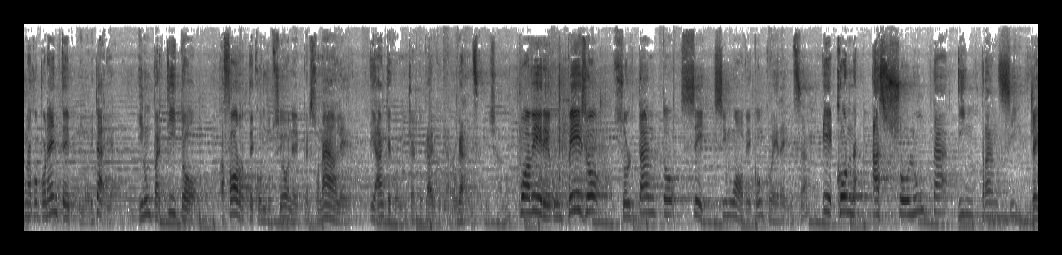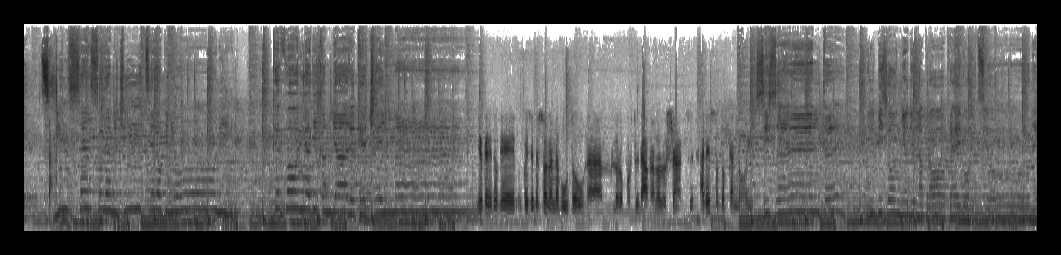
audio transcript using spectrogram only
una componente minoritaria in un partito a forte conduzione personale e anche con un certo carico di arroganza, diciamo, può avere un peso soltanto se si muove con coerenza e con assoluta intransigenza. Il senso, le amicizie, le opinioni, che voglia di cambiare che c'è in me. Io credo che queste persone hanno avuto una loro opportunità, una loro chance. Adesso tocca a noi. Si sente il bisogno di una propria evoluzione,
